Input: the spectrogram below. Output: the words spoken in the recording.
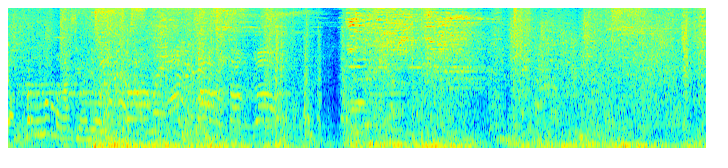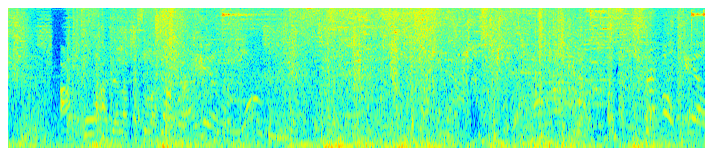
Tidak perlu mengasihani orang jahat. Aku adalah pesulap terbaik di seluruh dunia. Triple kill!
